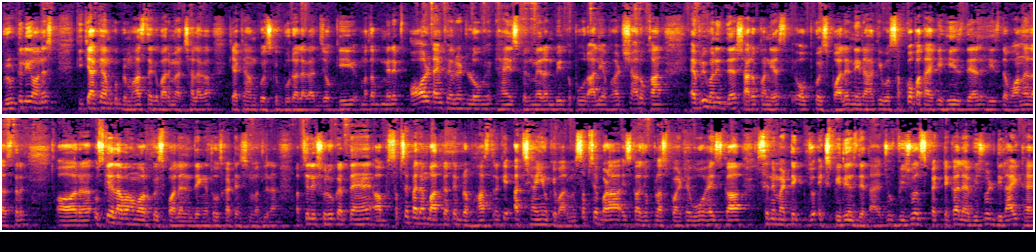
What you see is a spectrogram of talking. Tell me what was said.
brutally honest कि क्या क्या हमको ब्रह्मास्त्र के बारे में अच्छा लगा क्या क्या हमको इसके बुरा लगा, जो कि मतलब मेरे ऑल टाइम फेवरेट लोग हैं इस फ़िल्म में, Ranbir Kapoor, Alia Bhatt, Shahrukh Khan everyone is there Shahrukh Khan yes कोई स्पॉयलर नहीं रहा कि वो सबको पता है कि he is there he is the वॉनर अस्त्र और उसके अलावा हम और कोई स्पॉयलर नहीं देंगे तो उसका टेंशन मत लेना। अब चलिए शुरू करते हैं। अब सबसे पहले हम बात करते हैं ब्रह्मास्त्र के अच्छाइयों के बारे में। सबसे बड़ा इसका जो प्लस पॉइंट है, वो है इसका सिनेमेटिक जो एक्सपीरियंस देता है, जो विजुअल स्पेक्टिकल है विजुअल डिलाइट है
